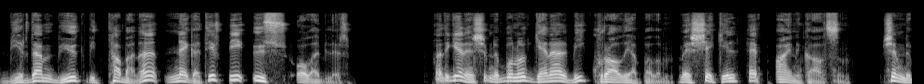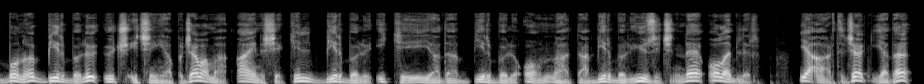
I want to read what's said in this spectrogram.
birden büyük bir tabana negatif bir üs olabilir. Hadi gelin şimdi bunu genel bir kural yapalım ve şekil hep aynı kalsın. Şimdi bunu 1 bölü 3 için yapacağım ama aynı şekil 1 bölü 2 ya da 1 bölü 10 hatta 1 bölü 100 için de olabilir. Ya artacak ya da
